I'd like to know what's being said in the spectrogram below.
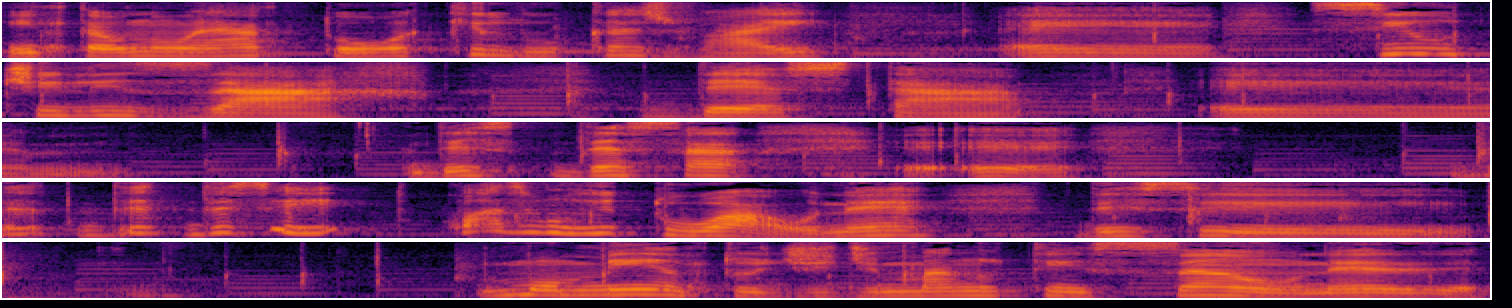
Então não é à toa que Lucas vai é, se utilizar desta é, de, dessa é, é de, desse quase um ritual, né? Desse momento de, de manutenção, né?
